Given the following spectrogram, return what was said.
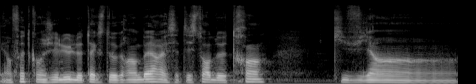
Et en fait, quand j'ai lu le texte de Grimbert et cette histoire de train qui vient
